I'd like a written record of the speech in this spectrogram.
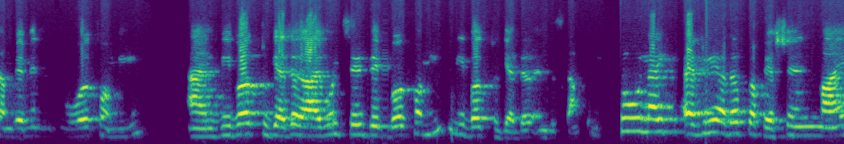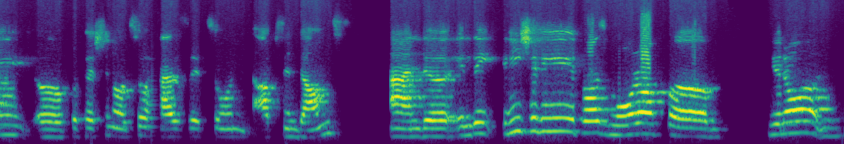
some women work for me. And we work together. I won't say they work for me. We work together in this company. So like every other profession my uh, profession also has its own ups and downs. And uh, in the initially it was more of um, you know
